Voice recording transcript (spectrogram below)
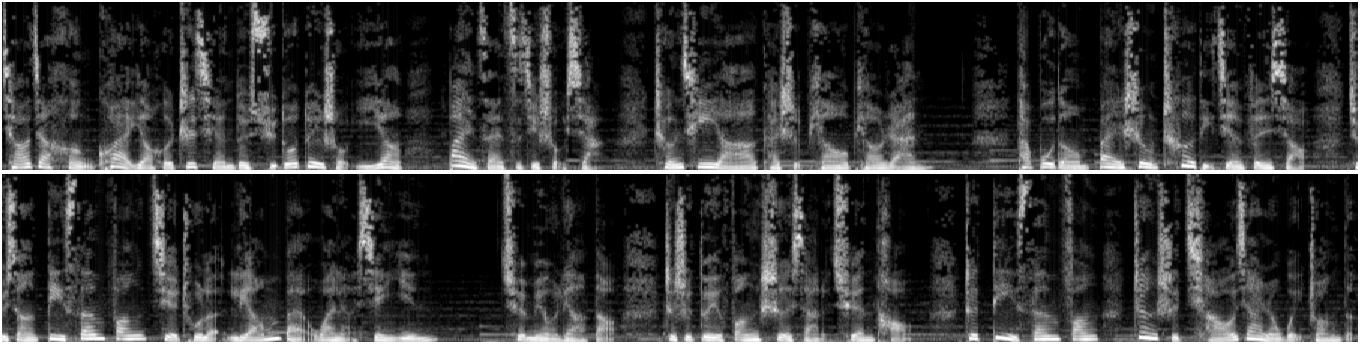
乔家很快要和之前的许多对手一样败在自己手下。程清崖开始飘飘然，他不等败胜彻底见分晓，就向第三方借出了两百万两现银。却没有料到这是对方设下的圈套，这第三方正是乔家人伪装的。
